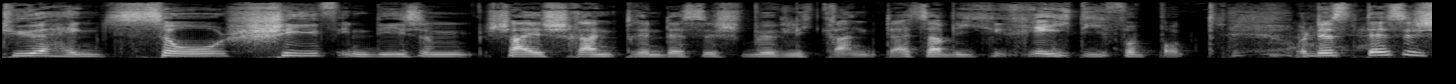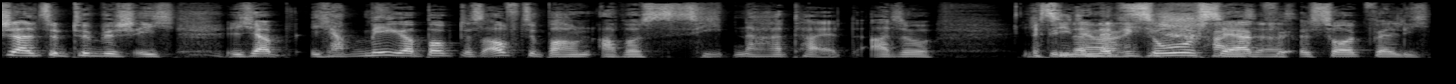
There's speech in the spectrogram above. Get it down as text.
Tür hängt so schief in diesem scheiß Schrank drin, das ist wirklich krank. Das habe ich richtig verbockt. Und das, das ist also typisch ich. Ich habe ich hab mega Bock, das aufzubauen, aber es sieht nachher halt, also ich Es bin sieht da nicht so sehr sorgfältig.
